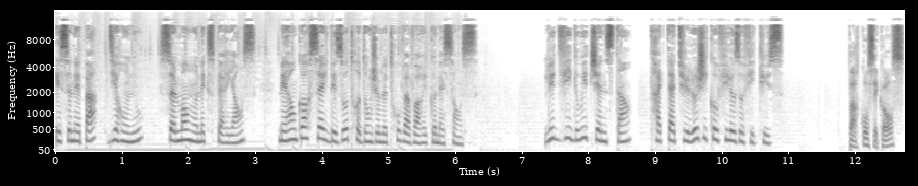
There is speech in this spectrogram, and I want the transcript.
Et ce n'est pas, dirons-nous, seulement mon expérience, mais encore celle des autres dont je me trouve avoir eu connaissance. Ludwig Wittgenstein, Tractatus Logico-Philosophicus. Par conséquence,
